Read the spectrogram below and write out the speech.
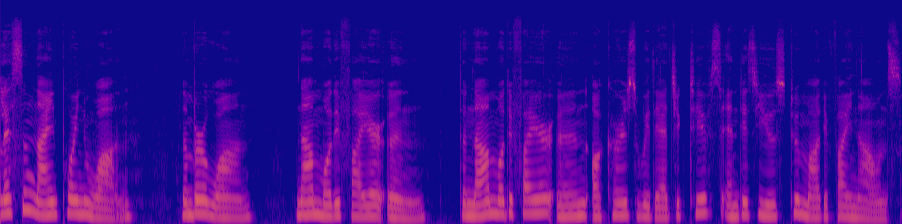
Lesson 9.1 Number 1. Noun modifier 은. The noun modifier 은 occurs with adjectives and is used to modify nouns.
